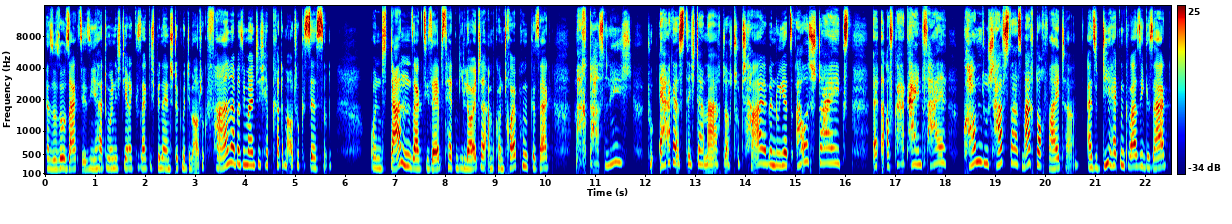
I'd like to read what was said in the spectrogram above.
Also so sagt sie. Sie hat wohl nicht direkt gesagt, ich bin ein Stück mit dem Auto gefahren, aber sie meinte, ich habe gerade im Auto gesessen. Und dann, sagt sie selbst, hätten die Leute am Kontrollpunkt gesagt, mach das nicht, du ärgerst dich danach doch total, wenn du jetzt aussteigst, äh, auf gar keinen Fall, komm, du schaffst das, mach doch weiter. Also die hätten quasi gesagt,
